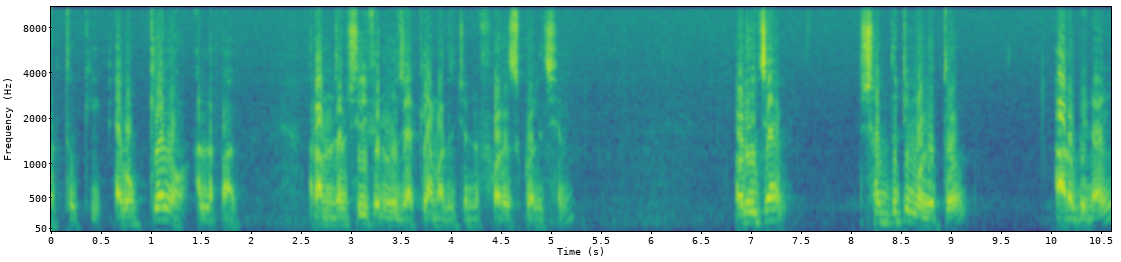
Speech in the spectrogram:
অর্থ কি এবং কেন আল্লাহ পাক রমজান শরীফের রোজাকে আমাদের জন্য ফরজ করেছেন? রোজা শব্দটি মূলত আরবি নয়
